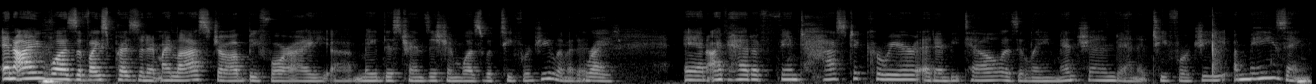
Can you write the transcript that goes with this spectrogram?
and I was a vice president. My last job before I uh, made this transition was with T4G Limited. Right. And I've had a fantastic career at NBTEL, as Elaine mentioned, and at T4G. Amazing,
